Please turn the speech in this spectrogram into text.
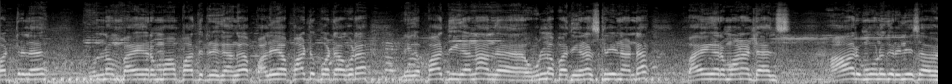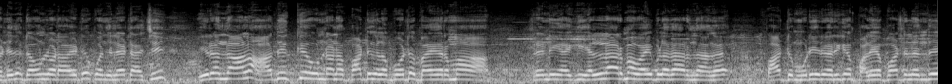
பற்றில் இன்னும் பயங்கரமாக பார்த்துட்டு இருக்காங்க. பழைய பாட்டு போட்டால் கூட நீங்கள் பார்த்தீங்கன்னா அந்த உள்ளே பார்த்தீங்கன்னா ஸ்க்ரீன் ஆண்ட பயங்கரமான டான்ஸ் ஆறு மூணுக்கு ரிலீஸ் ஆக வேண்டியது. டவுன்லோட் ஆகிட்டு கொஞ்சம் லேட் ஆச்சு. இருந்தாலும் அதுக்கு உண்டான பாட்டுகளை போட்டு பயங்கரமாக ட்ரெண்டிங் ஆக்கி எல்லாருமே வைப்பில் தான் இருந்தாங்க. பாட்டு முடிகிற வரைக்கும் பழைய பாட்டுலேருந்து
